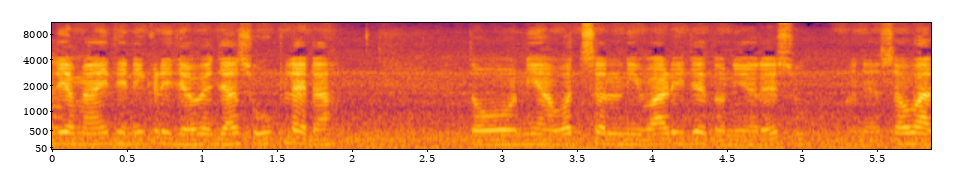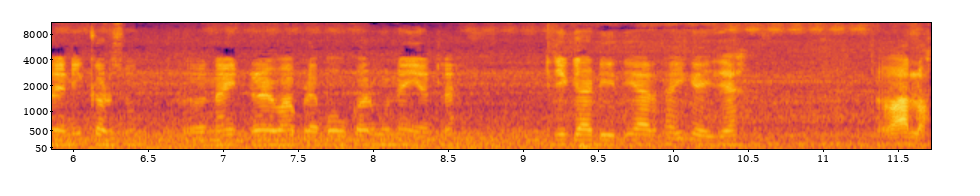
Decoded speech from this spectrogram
ફાઇનલી અમે અહીંથી નીકળી છે હવે જાશું ઉપલેટા. તો ત્યાં વત્સલની વાડી છે તો ત્યાં રહેશું અને સવારે નીકળશું. નાઇટ ડ્રાઈવ આપણે બહુ કરવું નહીં એટલે. બીજી ગાડી તૈયાર થઈ ગઈ છે. તો હાલો.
